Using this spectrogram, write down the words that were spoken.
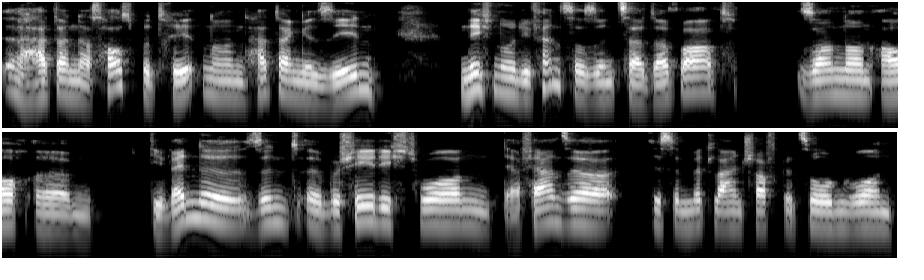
hat dann das Haus betreten und hat dann gesehen, nicht nur die Fenster sind zerdeppert, sondern auch ähm, die Wände sind äh, beschädigt worden, der Fernseher ist in Mitleidenschaft gezogen worden,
